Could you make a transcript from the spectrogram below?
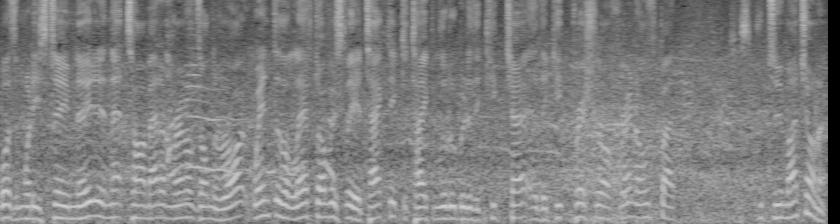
wasn't what his team needed. And that time, Adam Reynolds on the right went to the left, obviously a tactic to take a little bit of the kick, cha- the kick pressure off Reynolds, but just put too much on it.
